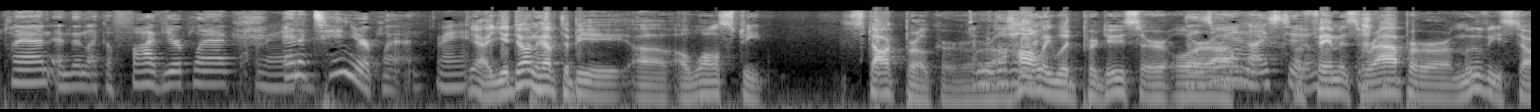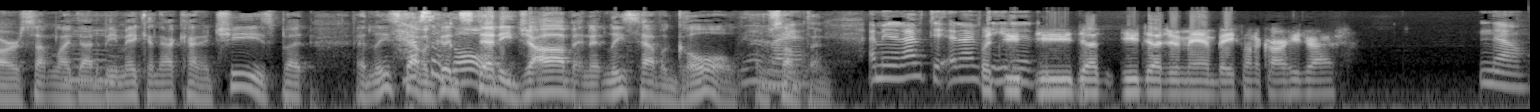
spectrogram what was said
plan, and then like a five year plan, Right. and a ten year plan. right? Yeah, you don't have to be uh, a Wall Street stockbroker or I mean, a those are Hollywood producer or a, nice, a famous rapper or a movie star or something like that to be mm. making that kind of cheese. But at least Have have, a good goals. steady job and at least have a goal Yeah. or Right. something. I mean, and I've da- and I've But you, dated do you judge do you judge a man based on the car he drives? no,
